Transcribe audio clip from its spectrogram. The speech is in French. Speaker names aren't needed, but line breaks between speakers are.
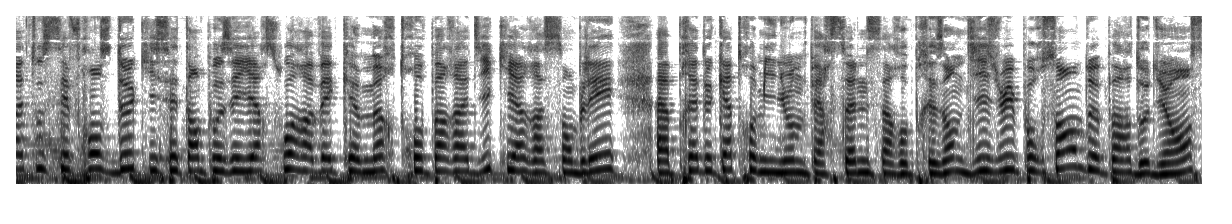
à tous, c'est France 2 qui s'est imposé hier soir avec Meurtre au paradis qui a rassemblé à près de 4 millions de personnes. Ça représente 18% de part d'audience.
